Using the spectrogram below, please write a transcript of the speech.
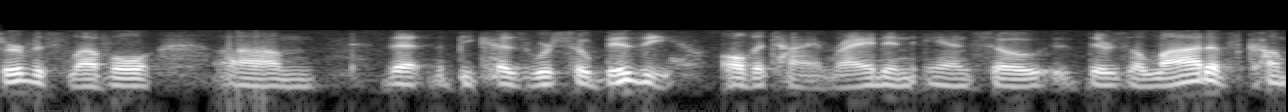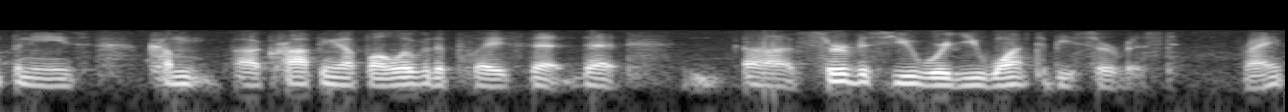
service level. Um, that because we're so busy all the time, right? And and so there's a lot of companies come uh, cropping up all over the place that that uh, service you where you want to be serviced, right?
